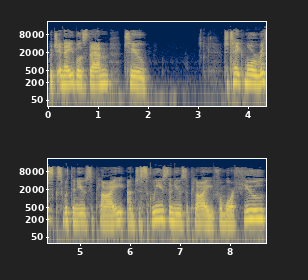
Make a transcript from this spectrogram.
which enables them to to take more risks with the new supply and to squeeze the new supply for more fuel.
